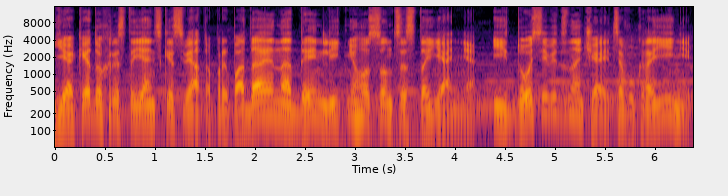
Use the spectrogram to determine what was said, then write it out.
Яке дохристиянське свято припадає на день літнього сонцестояння і досі відзначається в Україні.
